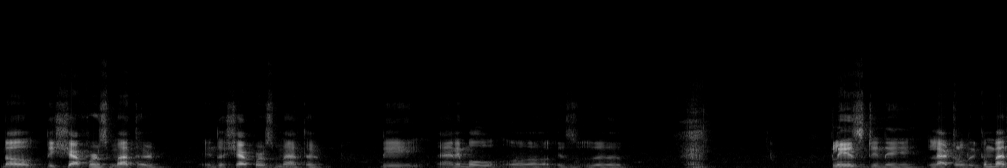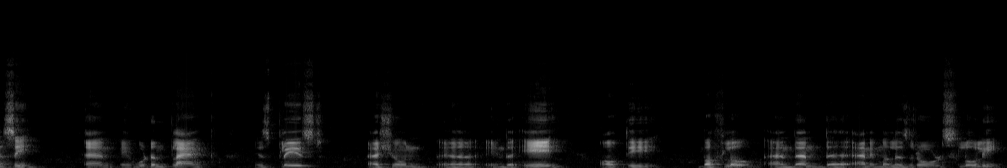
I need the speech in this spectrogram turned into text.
Now the Schaffer's method, in the Schaffer's method, the animal uh, is uh, placed in a lateral recumbency and a wooden plank is placed as shown uh, in the A of the buffalo and then the animal is rolled slowly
